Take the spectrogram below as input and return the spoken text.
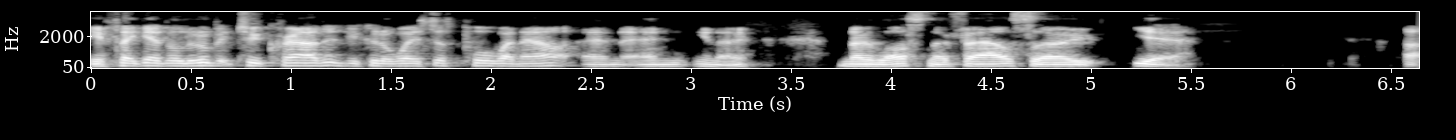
if they get a little bit too crowded, you could always just pull one out and and you know, no loss, no foul. So yeah, uh,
